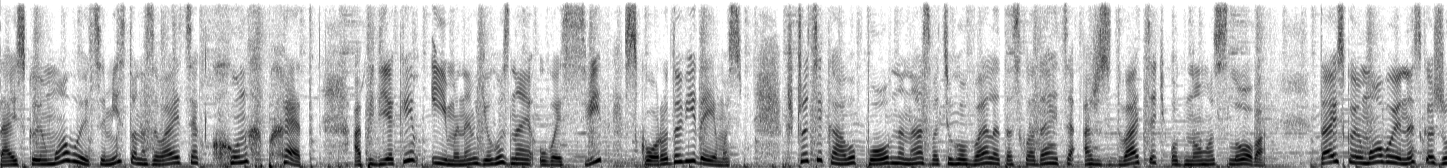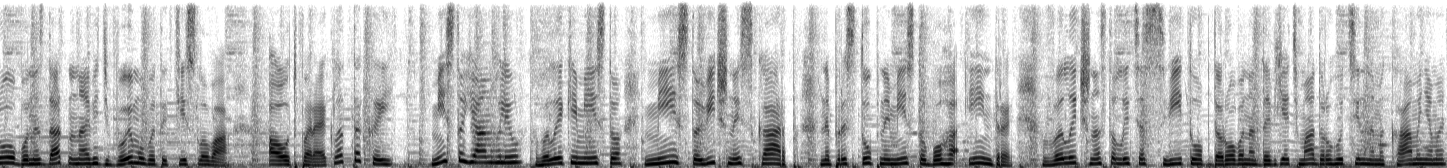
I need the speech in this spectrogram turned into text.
Тайською мовою це місто називається Кхунгпхет. А під яким іменем його знає увесь світ, скоро довідаємось. Що цікаво, повна назва цього велета складається аж з 21 слова. Тайською мовою не скажу, бо не здатна навіть вимовити ті слова. А от переклад такий: місто Янголів, велике місто, місто вічний скарб, неприступне місто Бога Індри, велична столиця світу, обдарована дев'ятьма дорогоцінними каменями,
